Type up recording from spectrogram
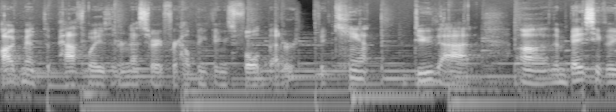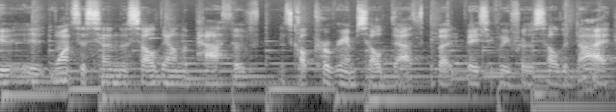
augment the pathways that are necessary for helping things fold better. If it can't do that, uh, then basically it wants to send the cell down the path of, it's called programmed cell death, but basically for the cell to die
